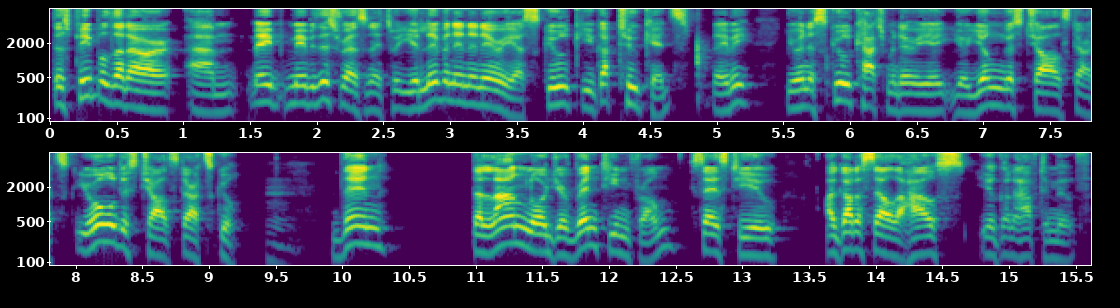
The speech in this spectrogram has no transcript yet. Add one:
There's people that are um, maybe maybe this resonates. But you're living in an area, school. You've got two kids. Maybe you're in a school catchment area. Your youngest child starts. Your oldest child starts school. Then the landlord you're renting from says to you, "I got to sell the house. You're going to have to move."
